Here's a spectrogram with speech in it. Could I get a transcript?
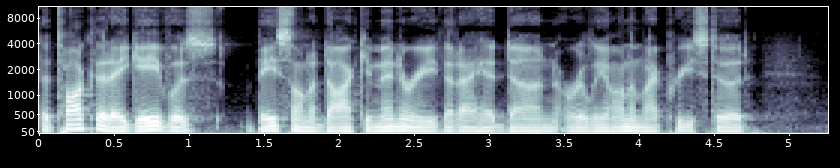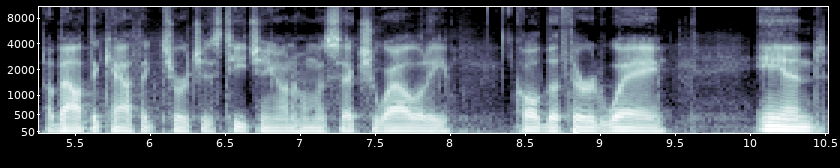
the talk that I gave was based on a documentary that I had done early on in my priesthood about the Catholic Church's teaching on homosexuality called The Third Way. And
